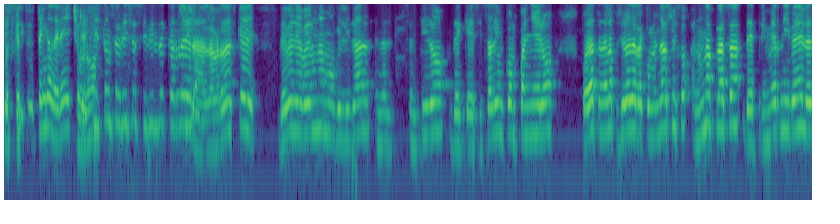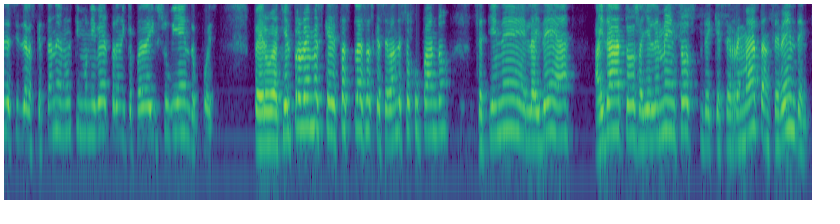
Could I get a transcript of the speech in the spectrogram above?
pues que, tenga derecho, que ¿no? Existe un servicio civil de carrera. La verdad es que debe de haber una movilidad en el sentido de que si sale un compañero pueda tener la posibilidad de recomendar a su hijo en una plaza de primer nivel, es decir, de las que están en último nivel, perdón, y que pueda ir subiendo, pues. Pero aquí el problema es que estas plazas que se van desocupando, se tiene la idea, hay datos, hay elementos de que se rematan, se venden.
